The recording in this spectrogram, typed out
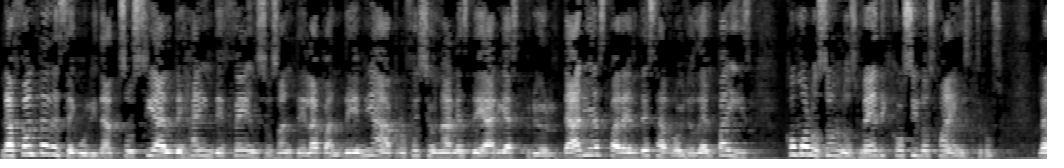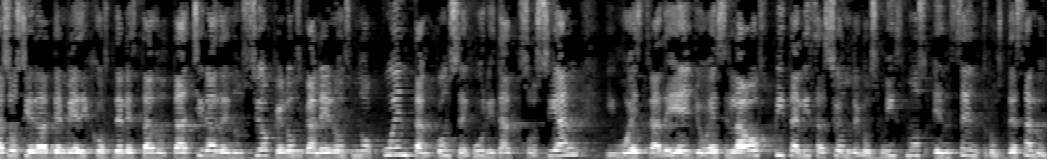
la falta de seguridad social deja indefensos ante la pandemia a profesionales de áreas prioritarias para el desarrollo del país, como lo son los médicos y los maestros. La Sociedad de Médicos del Estado Táchira denunció que los galenos no cuentan con seguridad social y muestra de ello es la hospitalización de los mismos en centros de salud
